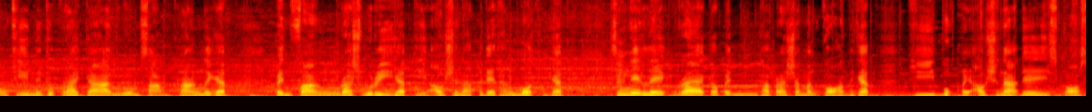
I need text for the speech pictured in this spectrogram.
2 ทีมในทุกรายการรวม 3 ครั้งนะครับ เป็นฝั่งราชบุรีครับที่เอาชนะไปได้ทั้งหมดนะครับ ซึ่งในเล็กแรกก็เป็นทัพราชมังกรนะครับที่บุกไปเอาชนะด้วยสกอร์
